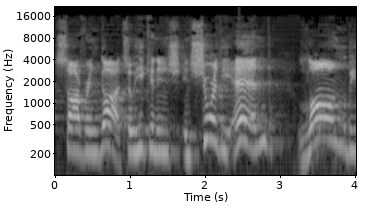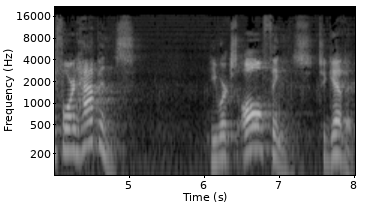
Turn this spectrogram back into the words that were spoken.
sovereign God. So he can ensure the end long before it happens. He works all things together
